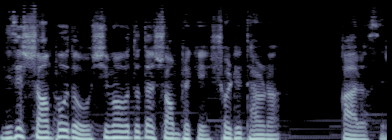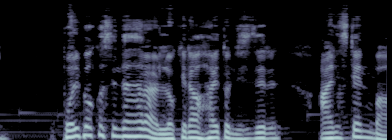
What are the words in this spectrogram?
নিজের সম্পদ ও সীমাবদ্ধতা সম্পর্কে সঠিক ধারণা কার আছে? পরিপক্ক চিন্তাধারার লোকেরা হয়তো নিজেদের আইনস্টাইন বা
